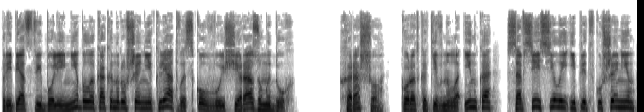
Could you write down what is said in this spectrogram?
Препятствий более не было, как и нарушение клятвы, сковывающей разум и дух. «Хорошо», — коротко кивнула Инка, со всей силой и предвкушением,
